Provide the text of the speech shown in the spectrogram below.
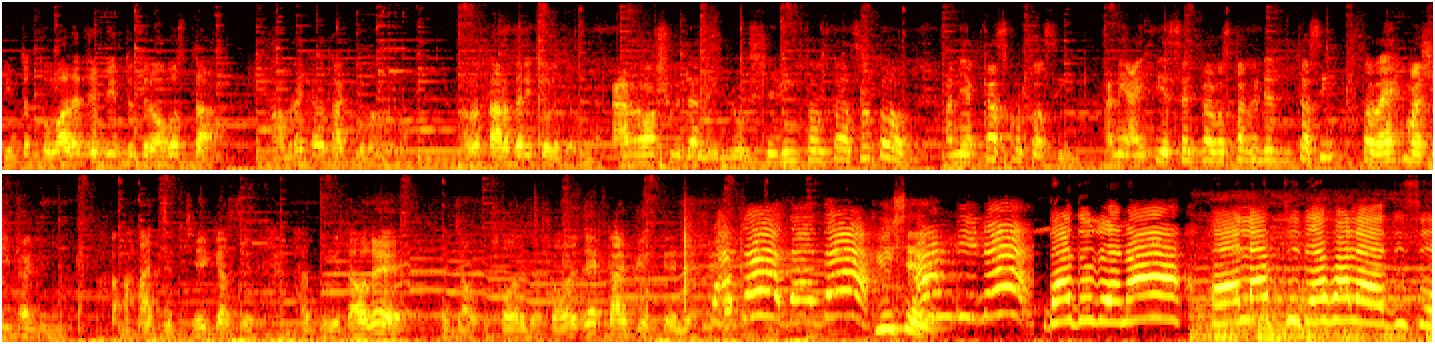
কিন্তু তোমাদের যে বিদ্যুতের অবস্থা, আমরা এখানে থাকতে পারব না। আমরা তাড়াতাড়ি চলে যাব আর অসুবিধা নেই লোডশেডিং চলতে আছে তো আমি এক কাজ করতেছি আমি আইপিএস এর ব্যবস্থা করে দিতেছি তোরা এক মাসই থাকবি। আচ্ছা ঠিক আছে। আর তুমি তাহলে যাও শহরে যাও শহরে যে একটা আইপিএস কিনে নিয়ে দাদা দাদা কি হইছে? আন্টি দাদু রে না হ্যাঁ লাঠি দিয়ে দিছে।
